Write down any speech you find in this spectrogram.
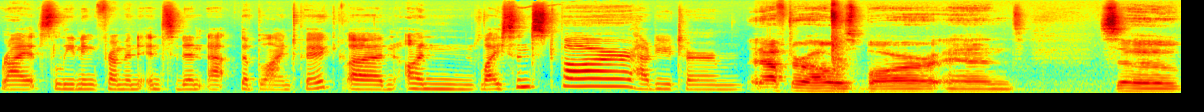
riots leading from an incident at the Blind Pig, an unlicensed bar. How do you term? An after hours bar. And so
